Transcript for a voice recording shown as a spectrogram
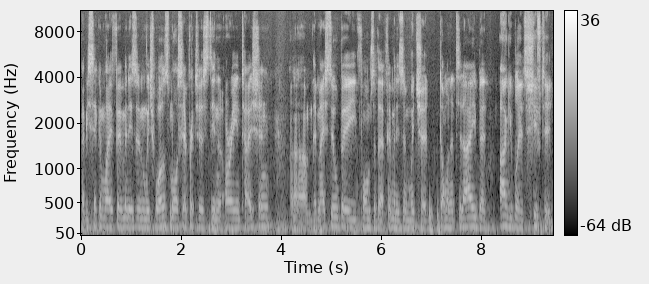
maybe second wave feminism, which was more separatist in orientation. Um, there may still be forms of that feminism which are dominant today, but arguably it's shifted.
